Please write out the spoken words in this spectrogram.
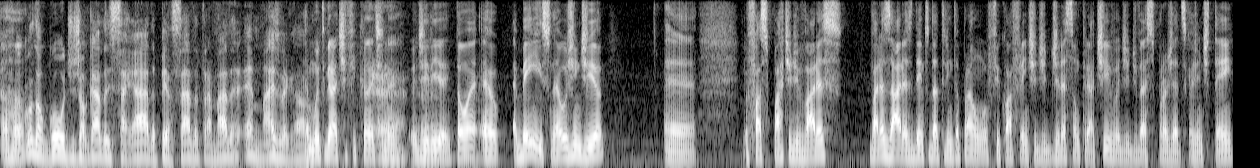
Mas quando é um gol de jogada ensaiada, pensada, tramada, é mais legal. É muito gratificante, né? Eu diria. Então é, é, é bem isso, né? Hoje em dia é, eu faço parte de várias várias áreas dentro da 30 para 1. Eu fico à frente de direção criativa de diversos projetos que a gente tem,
